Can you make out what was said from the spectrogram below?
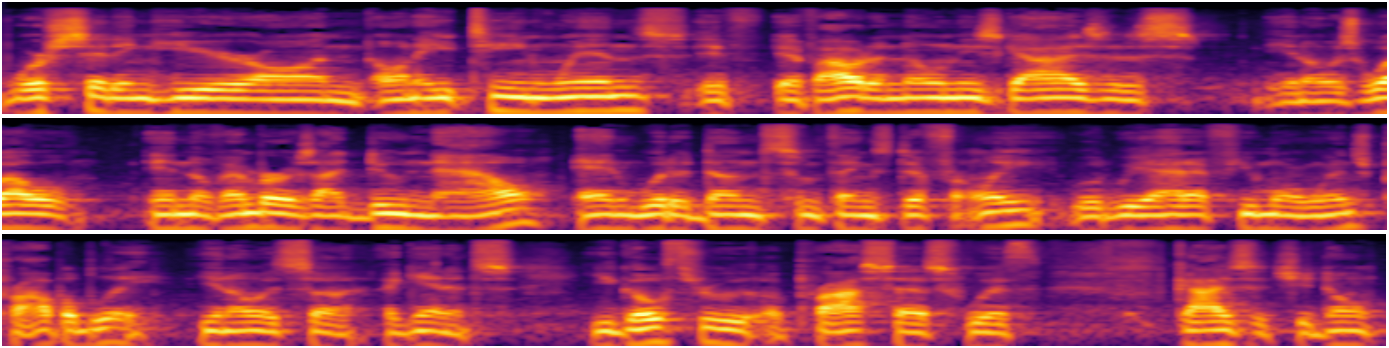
We're sitting here on, on 18 wins. If if I would have known these guys as you know as well in November as I do now, and would have done some things differently. Would we have had a few more wins? Probably. You know, it's a, again, it's you go through a process with guys that you don't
